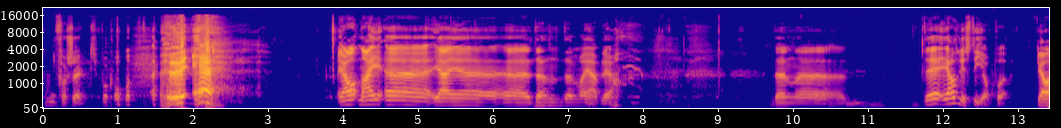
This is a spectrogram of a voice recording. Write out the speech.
to forsøk på å komme Ja, nei, uh, jeg uh, den, den var jævlig, ja. Den uh, det, Jeg hadde lyst til å gi opp på den. Ja,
